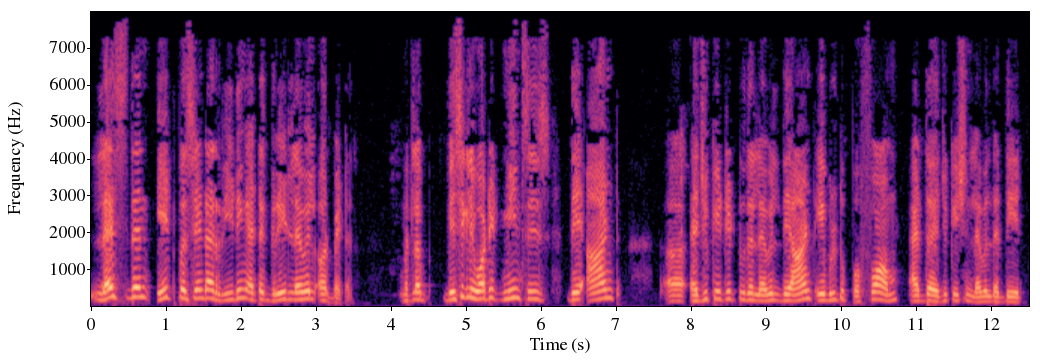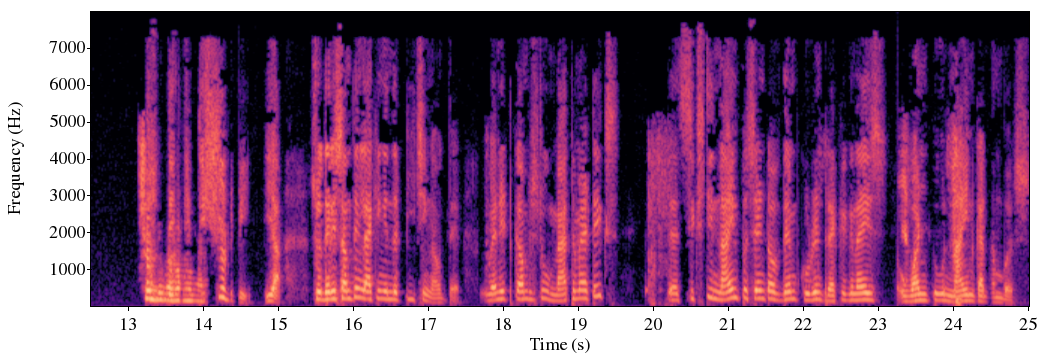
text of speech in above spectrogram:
less than 8% are reading at a grade level or better. Matlab, basically what it means is they aren't uh, educated to the level, they aren't able to perform at the education level that they should be. They, they should be. Yeah. So there is something lacking in the teaching out there. When it comes to mathematics, 69% uh, of them couldn't recognize 1 to 9 ka numbers.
